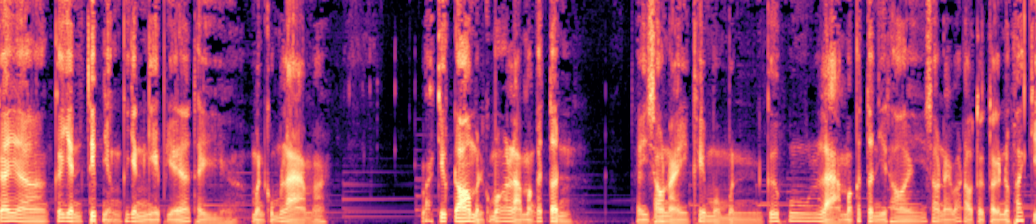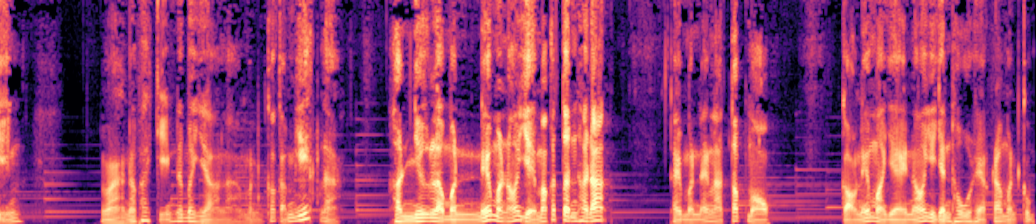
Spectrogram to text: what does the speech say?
cái ờ, cái danh, tiếp nhận cái doanh nghiệp vậy đó thì mình cũng làm thôi và trước đó mình cũng có làm marketing. Thì sau này khi mà mình cứ làm marketing vậy thôi, sau này bắt đầu từ từ nó phát triển. Và nó phát triển đến bây giờ là mình có cảm giác là hình như là mình, nếu mà nói về marketing thôi đó, thì mình đang là top 1 còn nếu mà về nói về doanh thu thì thật ra mình cũng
